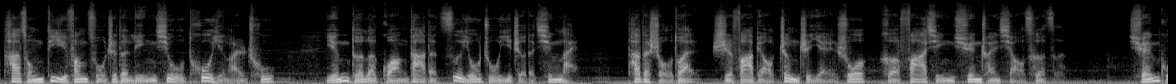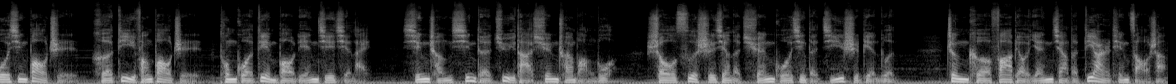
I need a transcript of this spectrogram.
他从地方组织的领袖脱颖而出，赢得了广大的自由主义者的青睐。他的手段是发表政治演说和发行宣传小册子，全国性报纸和地方报纸通过电报连接起来，形成新的巨大宣传网络，首次实现了全国性的即时辩论。政客发表演讲的第二天早上。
